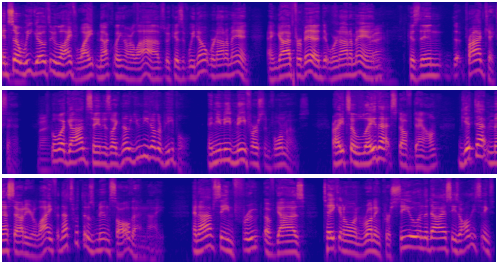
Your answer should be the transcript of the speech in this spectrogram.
And so we go through life white knuckling our lives because if we don't, we're not a man. And God forbid that we're not a man Right. because then the pride kicks in. Right. But what God's saying is like, no, you need other people and you need me first and foremost, right? So lay that stuff down, get that mess out of your life. And that's what those men saw that Mm. night. And I've seen fruit of guys taking on running Cursillo in the diocese, all these things,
